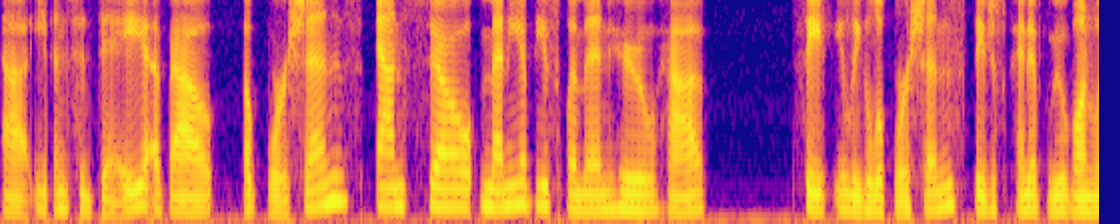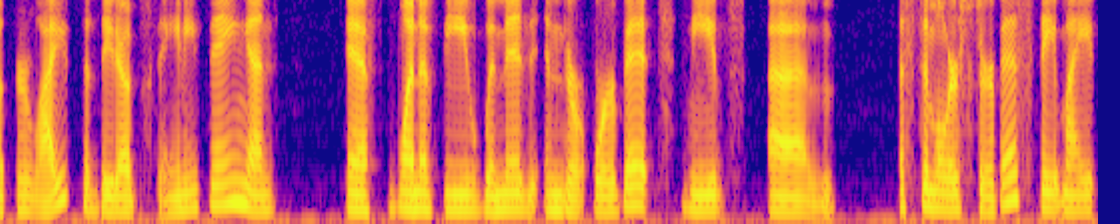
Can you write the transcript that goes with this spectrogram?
uh, even today, about abortions. And so many of these women who have safe illegal abortions, they just kind of move on with their life and they don't say anything. And if one of the women in their orbit needs um, a similar service, they might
